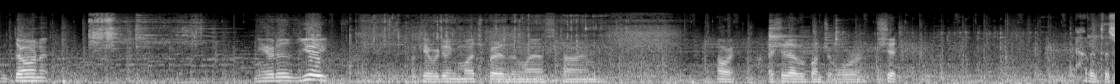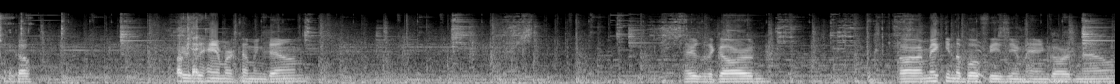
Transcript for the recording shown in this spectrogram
I'm throwing it. Here it is. Yay! Okay, we're doing much better than last time. Alright, I should have a bunch of ore. Shit. How did this one go? Here's the hammer coming down. There's the guard. Uh, I'm making the Bophesium handguard now.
